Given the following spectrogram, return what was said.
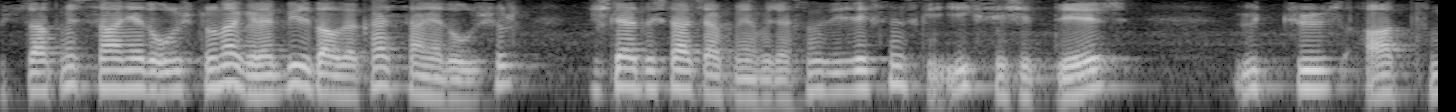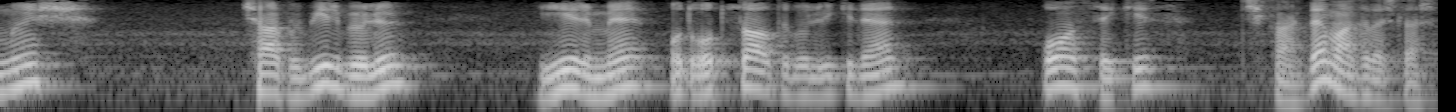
360 saniyede oluştuğuna göre bir dalga kaç saniyede oluşur? İşler dışlar çarpımı yapacaksınız. Diyeceksiniz ki x eşittir 360 çarpı 1 bölü 20 o da 36 bölü 2'den 18 çıkar. Değil mi arkadaşlar?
